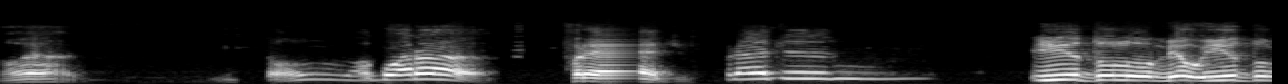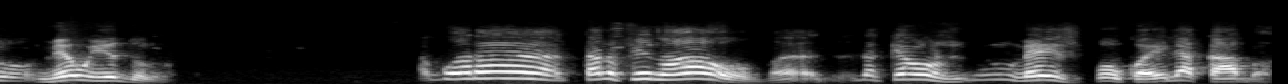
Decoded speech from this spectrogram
não é? Então, agora, Fred. Fred, ídolo, meu ídolo, meu ídolo. Agora está no final. Daqui a uns, um mês e pouco aí ele acaba.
